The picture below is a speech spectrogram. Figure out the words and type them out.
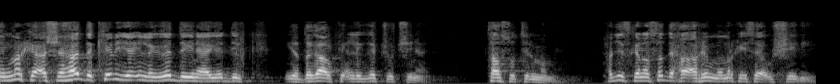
in marka ashahaadda keliya in lagaga daynaayo dilka iyo dagaalka in lagaga joojinaayo. Taasuu tilmaamaya xadiiskana saddexdaa arrin buu markaysaga uu sheegaya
